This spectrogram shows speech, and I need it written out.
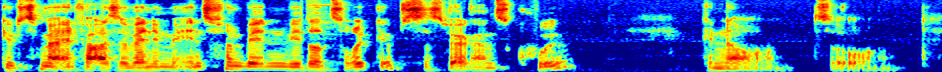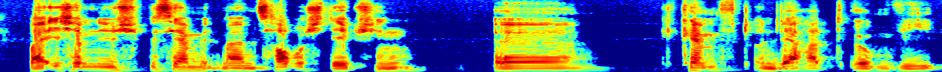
Gib's mir einfach, also wenn du mir eins von beiden wieder zurückgibst, das wäre ganz cool. Genau, so. Weil ich habe nämlich bisher mit meinem Zauberstäbchen äh, gekämpft und der hat irgendwie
